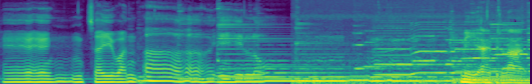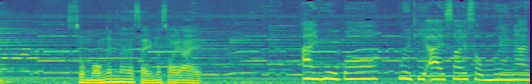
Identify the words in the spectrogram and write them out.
แห่งใจหวันอ้ายลมนี่อายเป็นล้านสมเอาเงินมาใส่มาซอยอายอายหูบอมือที่อายซอยสมมือนั่น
